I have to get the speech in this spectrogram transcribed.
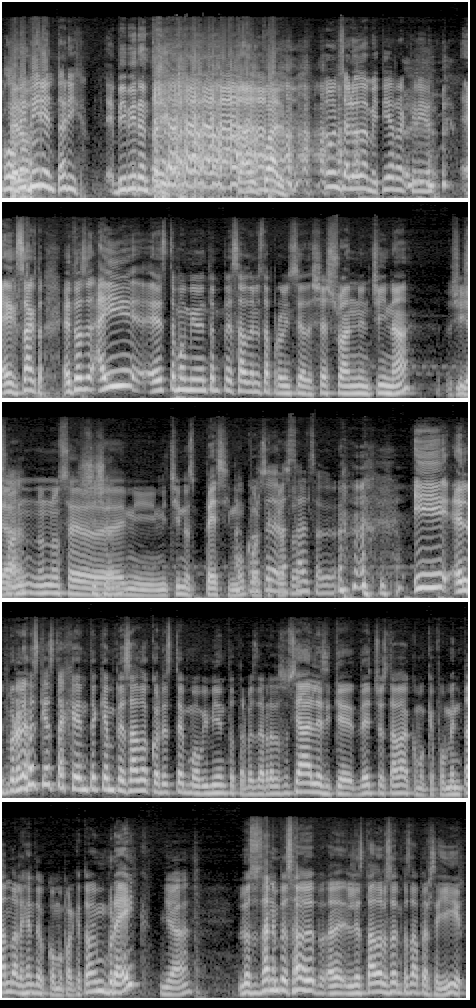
o Pero- vivir en Tarija. eh, Vivir en Tarija, tal cual. Un saludo a mi tierra, querida. Exacto. Entonces, ahí este movimiento ha empezado en esta provincia de Sichuan, en China. Sichuan, no, no sé, eh, mi, mi chino es pésimo, por si de la salsa. Y el problema es que esta gente que ha empezado con este movimiento a través de redes sociales y que de hecho estaba como que fomentando a la gente como para que tome un break, ¿Ya? los están empezado, el Estado los ha empezado a perseguir.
